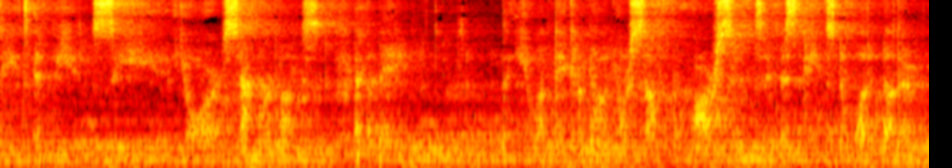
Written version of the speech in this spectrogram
deeds, and we see your sacrifice and the pain that you have taken upon yourself for our sins and misdeeds to one another.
